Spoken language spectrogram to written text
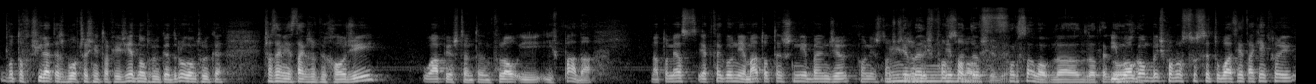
bo to w chwilę też było wcześniej, trafiłeś jedną trójkę, drugą trójkę, czasem jest tak, że wychodzi, łapiesz ten, ten flow i, i wpada. Natomiast jak tego nie ma, to też nie będzie konieczności, żebyś ben- nie forsował będę siebie. forsował, dla, dlatego... I mogą być po prostu sytuacje takie, której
